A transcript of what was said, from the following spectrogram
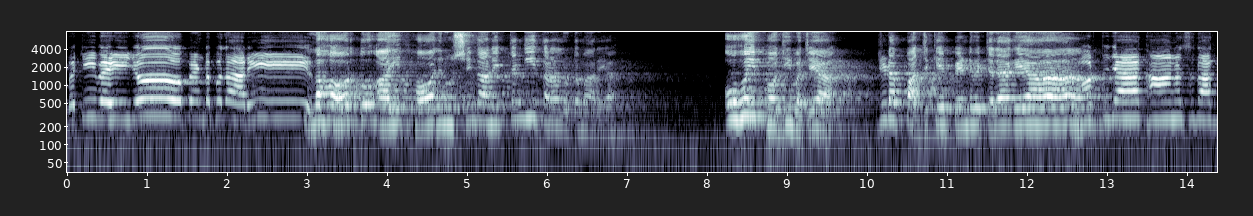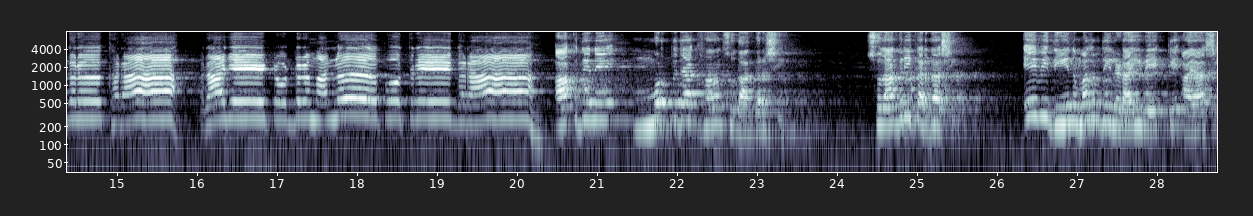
ਬਚੀ ਬਹੀ ਜੋ ਪਿੰਡ ਪਧਾਰੀ। ਲਾਹੌਰ ਤੋਂ ਆਈ ਫੌਜ ਨੂੰ ਸਿੰਘਾਂ ਨੇ ਚੰਗੀ ਤਰ੍ਹਾਂ ਲੁੱਟ ਮਾਰਿਆ। ਉਹੋ ਹੀ ਫੌਜੀ ਬਚਿਆ ਜਿਹੜਾ ਭੱਜ ਕੇ ਪਿੰਡ ਵਿੱਚ ਚਲਾ ਗਿਆ। ਮੁਰਤਜਾ ਖਾਨ ਸਦਾਗਰ ਖਰਾ ਰਾਜੇ ਟੋਡਰ ਮੱਲ ਪੋਤਰੇ ਗਰਾ। ਆਖਦੇ ਨੇ ਮੁਰਤਜ਼ਾ ਖਾਨ ਸੁਦਾਗਰ ਸੀ। ਸੁਦਾਗਰੀ ਕਰਦਾ ਸੀ। ਇਹ ਵੀ ਦੀਨ ਮਜ਼ਹਬ ਦੀ ਲੜਾਈ ਵੇਖ ਕੇ ਆਇਆ ਸੀ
